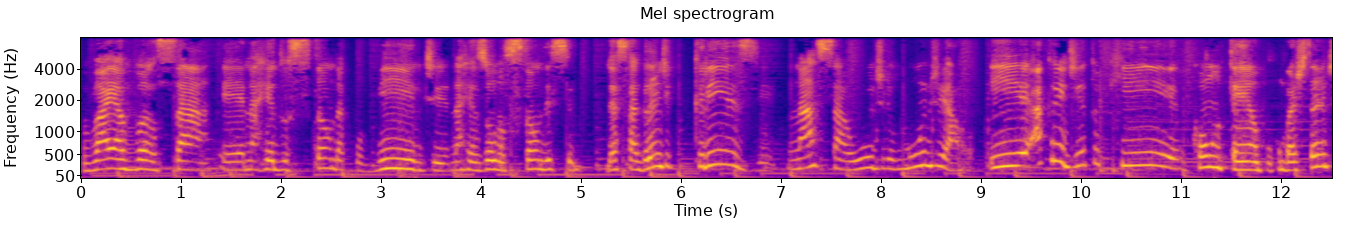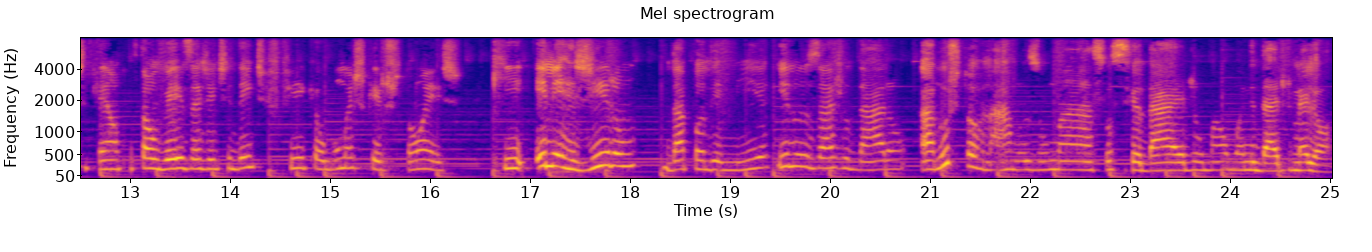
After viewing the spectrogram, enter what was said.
vai avançar é, na redução da Covid, na resolução desse, dessa grande crise na saúde mundial. E acredito que, com o tempo, com bastante tempo, talvez a gente identifique algumas questões que emergiram da pandemia e nos ajudaram a nos tornarmos uma sociedade, uma humanidade melhor.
